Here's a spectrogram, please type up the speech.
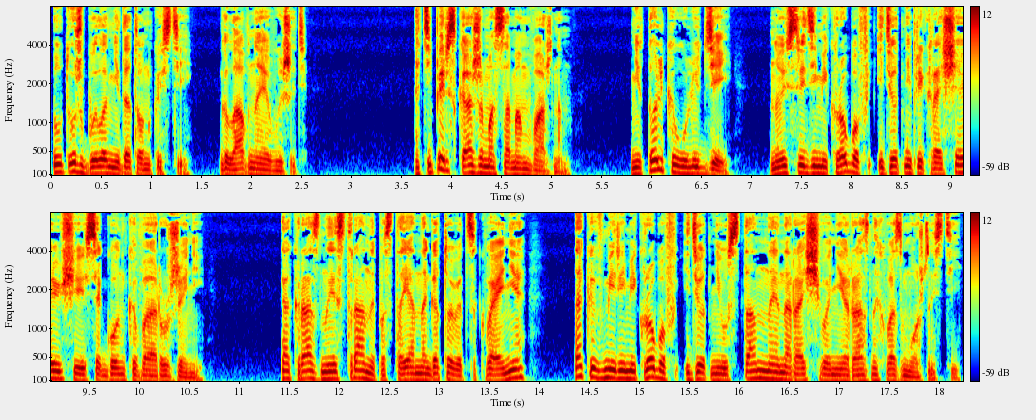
Тут уж было не до тонкостей, главное — выжить. А теперь скажем о самом важном. Не только у людей, но и среди микробов идет непрекращающаяся гонка вооружений. Как разные страны постоянно готовятся к войне, так и в мире микробов идет неустанное наращивание разных возможностей.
